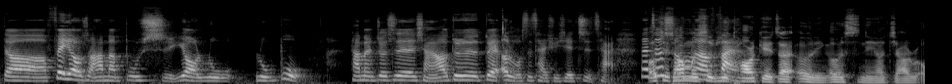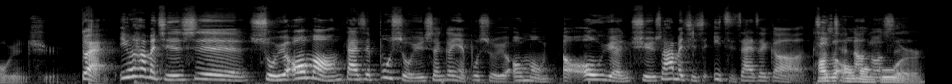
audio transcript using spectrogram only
的费用的时候，他们不使用卢卢布。他们就是想要，就是对俄罗斯采取一些制裁。那这时候呢，他们是不是 target 在二零二四年要加入欧元区？对，因为他们其实是属于欧盟，但是不属于申根，也不属于欧盟呃欧元区，所以他们其实一直在这个进他是欧盟程当中是，孤儿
